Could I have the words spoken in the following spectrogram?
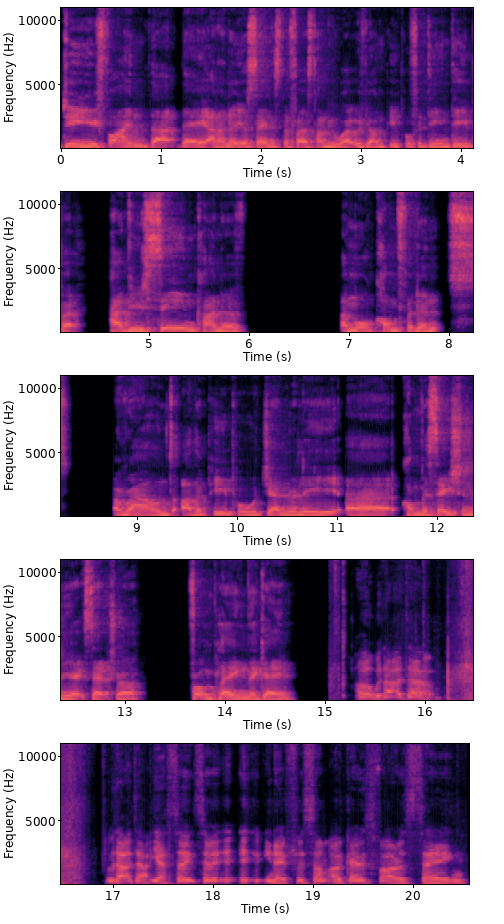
Do you find that they and I know you're saying it's the first time you work with young people for D&D, but have you seen kind of a more confidence around other people generally, uh, conversationally, etc., from playing the game? Oh, without a doubt. Without a doubt, yeah. So, so it, it, you know, for some, I'll go as far as saying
